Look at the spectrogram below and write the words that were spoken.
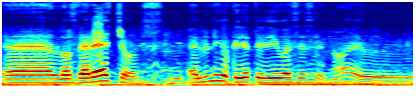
Eh, los derechos, el único que yo te digo es ese, ¿no? El,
